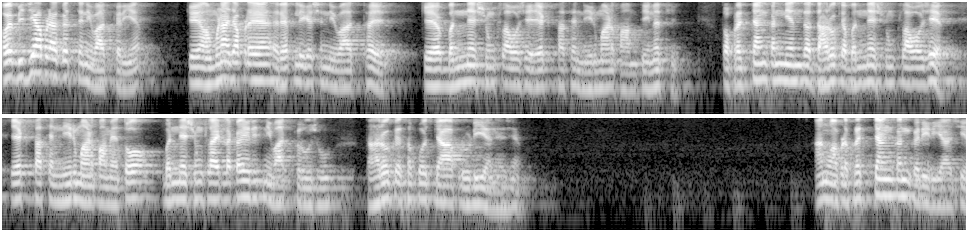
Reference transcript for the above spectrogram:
હવે બીજી આપણે અગત્યની વાત કરીએ કે હમણાં જ આપણે રેપ્લિકેશનની વાત થઈ કે બંને શૃંખલાઓ છે એકસાથે નિર્માણ પામતી નથી. તો પ્રત્યાંકનની અંદર ધારો કે બંને શૃંખલાઓ છે, એક સાથે નિર્માણ પામે, તો બંને શૃંખલા એટલે કઈ રીતની વાત કરું છું? ધારો કે સપોઝ કે આ આપણું ડીએનએ છે. આનું આપણે પ્રત્યાંકન કરી રહ્યા છીએ.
